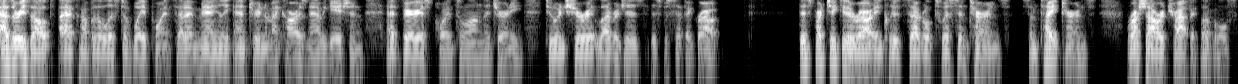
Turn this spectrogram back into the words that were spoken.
As a result, I have come up with a list of waypoints that I manually enter into my car's navigation at various points along the journey to ensure it leverages the specific route. This particular route includes several twists and turns, some tight turns, rush hour traffic levels,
